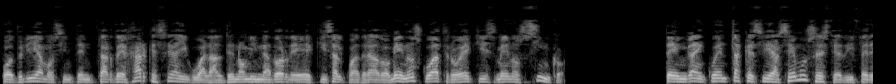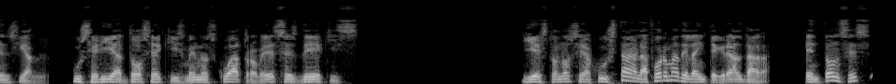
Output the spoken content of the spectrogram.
podríamos intentar dejar que sea igual al denominador de x al cuadrado menos 4x menos 5. Tenga en cuenta que si hacemos este diferencial, u sería 2x menos 4 veces dx y esto no se ajusta a la forma de la integral dada. Entonces,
